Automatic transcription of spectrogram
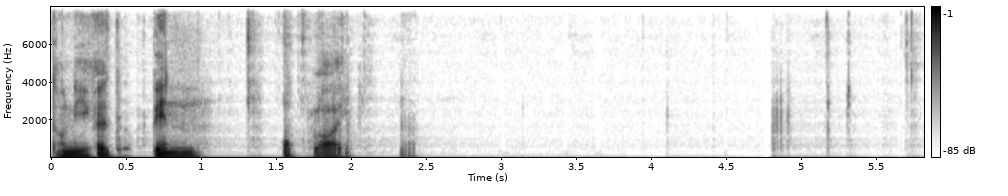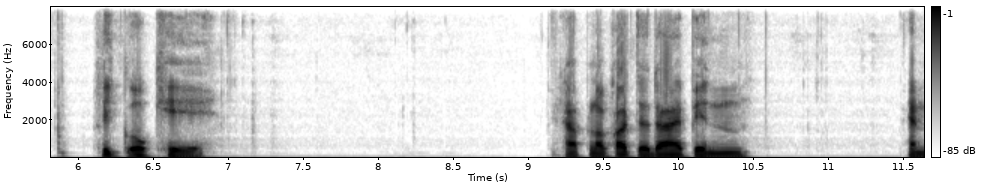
ตรงนี้ก็เป็น 600 คลิกโอเคครับ เราก็จะได้เป็นแผ่น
